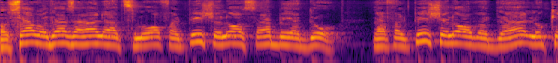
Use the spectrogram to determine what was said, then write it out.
עושה עבודה זרה לעצמו, אף על פי שלא עשה בידו, ואף על פי שלא עבדה, לוקה,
